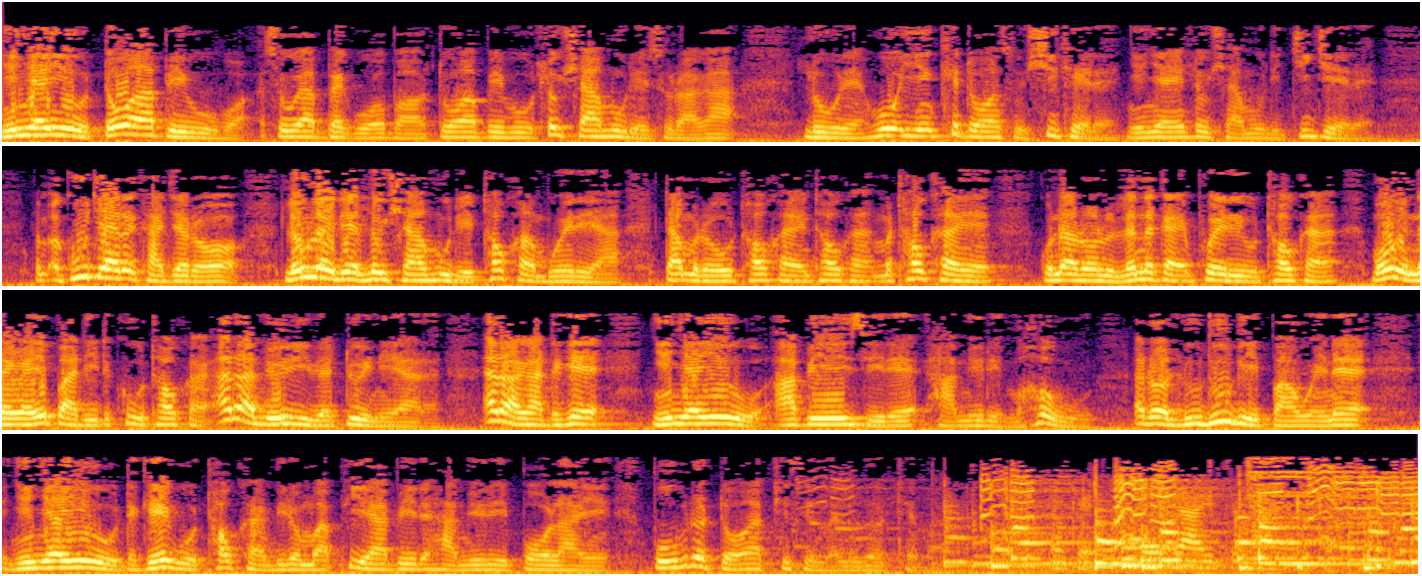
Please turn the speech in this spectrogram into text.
ငင်းငယ်ရေးကို တွန်းအားပေးဖို့ပေါ့အစိုးရဘက်ကိုပေါ့တွန်းအားပေးဖို့ လှုပ်ရှားမှုတွေဆိုတာက လိုတယ် ဟိုအရင်ခေတ်တုန်းကဆို ရှိခဲ့တယ်ငင်းငယ်ရေး လှုပ်ရှားမှုတွေ ကြီးကျယ်တယ် အခုကြတဲ့ခါကျတော့လှုပ်လိုက်တဲ့ လှုပ်ရှားမှုတွေ ထောက်ခံပွဲတွေကတမတော်ထောက်ခံရင် ထောက်ခံ မထောက်ခံရင်ခုနကတော့လက်နက်ကိုင်အဖွဲ့တွေကို ထောက်ခံ မဟုတ်ရင် နိုင်ငံရေးပါတီတစ်ခုထောက်ခံ အဲ့ဒါမျိုးတွေပဲ တွေ့နေရတယ် အဲ့ဒါက တကယ်ငင်းငယ်ရေးကို အားပေးစေတဲ့ဟာမျိုးတွေ မဟုတ်ဘူး အဲ့တော့ လူထုတွေပါဝင်တဲ့ငင်းငယ်ရေးကို တကယ်ကို ထောက်ခံပြီးတော့မှဖိအားပေးတဲ့ဟာမျိုးတွေ ပေါ်လာရင် ပို့ပြီးတော့တော်အားဖြစ်စေမယ်လို့တော့ထင်ပါတယ် ဟုတ်ကဲ့ကျေးဇူးများကြီး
